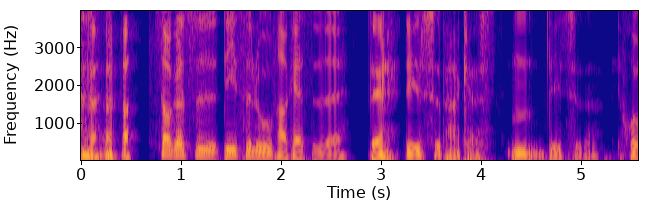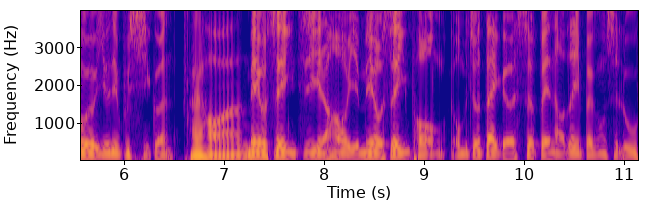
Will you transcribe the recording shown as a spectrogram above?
少哥是第一次录 Podcast 对不对？对，第一次 Podcast，嗯，第一次的。会不会有点不习惯？还好啊，没有摄影机，然后也没有摄影棚，我们就带个设备，然后在你办公室录，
